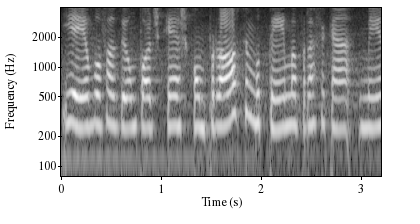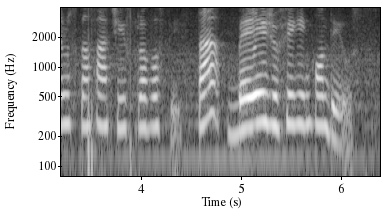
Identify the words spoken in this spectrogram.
E aí eu vou fazer um podcast com o próximo tema para ficar menos cansativo para vocês, tá? Beijo, fiquem com Deus.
